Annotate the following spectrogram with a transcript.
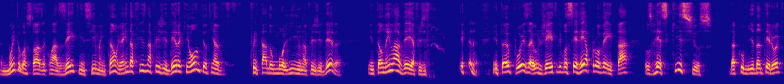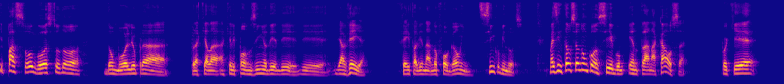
é muito gostosa, com azeite em cima então. E ainda fiz na frigideira, que ontem eu tinha fritado um molinho na frigideira, então nem lavei a frigideira. Então eu pus aí um jeito de você reaproveitar os resquícios da comida anterior que passou o gosto do, do molho para aquele pãozinho de, de, de, de, aveia, feito ali na, no fogão em cinco minutos. Mas então, se eu não consigo entrar na calça, porque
